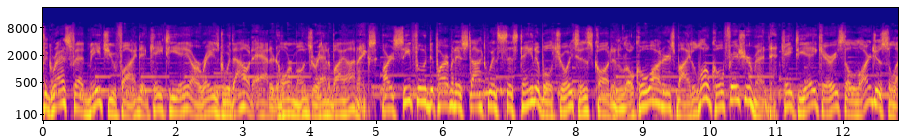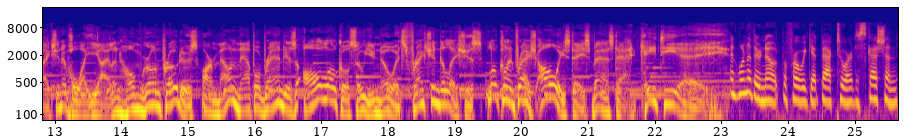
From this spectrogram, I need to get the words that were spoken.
The grass fed meats you find at KTA are raised without added hormones or antibiotics. Our seafood department is stocked with sustainable choices caught in local waters by local fishermen. KTA carries the largest selection of Hawaii Island homegrown produce. Our mountain apple brand is all local so you know it's fresh and delicious. Local and fresh always tastes best at KTA. And one other note before we get back to our discussion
